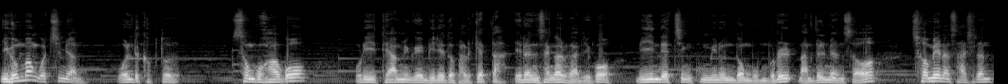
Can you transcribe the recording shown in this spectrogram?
이것만 고치면 월드컵도 성공하고 우리 대한민국의 미래도 밝겠다 이런 생각을 가지고 미인대칭 국민운동 본부를 만들면서 처음에는 사실은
